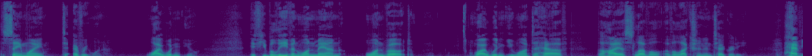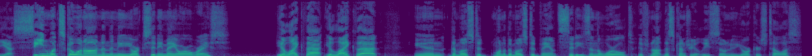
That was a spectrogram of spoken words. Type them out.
the same way to everyone? Why wouldn't you? If you believe in one man, one vote, why wouldn't you want to have the highest level of election integrity? Have you seen what's going on in the New York City mayoral race? You like that? You like that in the most one of the most advanced cities in the world, if not this country, at least so New Yorkers tell us.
